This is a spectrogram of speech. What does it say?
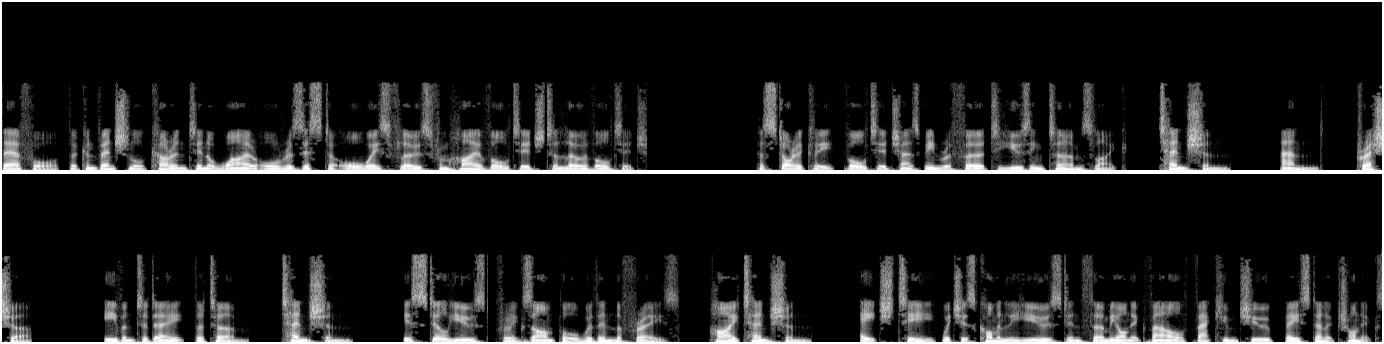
Therefore, the conventional current in a wire or resistor always flows from higher voltage to lower voltage. Historically, voltage has been referred to using terms like tension and pressure. Even today, the term tension is still used, for example within the phrase high tension HT which is commonly used in thermionic valve vacuum tube based electronics.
